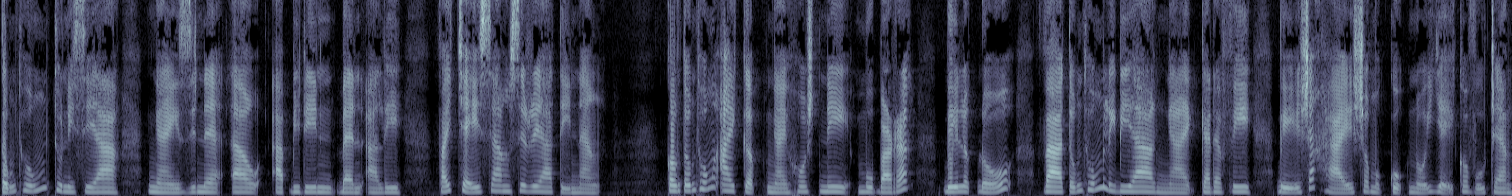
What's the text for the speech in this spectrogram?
Tổng thống Tunisia ngài Zine El Abidine Ben Ali phải chạy sang Syria tị nạn. Còn Tổng thống Ai Cập ngài Hosni Mubarak bị lật đổ và Tổng thống Libya ngài Gaddafi bị sát hại sau một cuộc nổi dậy có vũ trang.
